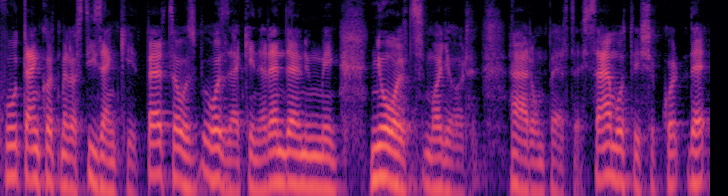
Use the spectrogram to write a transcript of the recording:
kvótánkat, mert az 12 perc, ahhoz hozzá kéne rendelnünk még 8 magyar 3 perces számot, és akkor, de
